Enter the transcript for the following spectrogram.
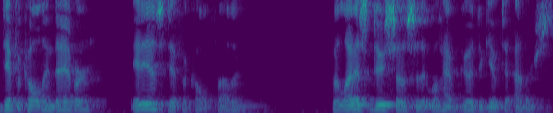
Difficult endeavor. It is difficult, Father. But let us do so so that we'll have good to give to others.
